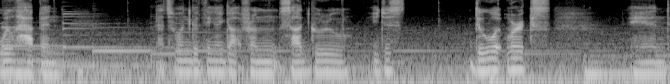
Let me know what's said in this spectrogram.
will happen. That's one good thing i got from sadhguru. You just do what works and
